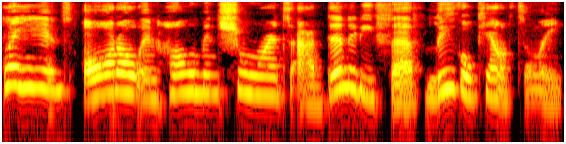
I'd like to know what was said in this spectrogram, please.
plans, auto and home insurance, identity theft, legal counseling,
